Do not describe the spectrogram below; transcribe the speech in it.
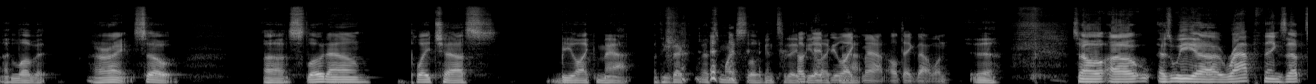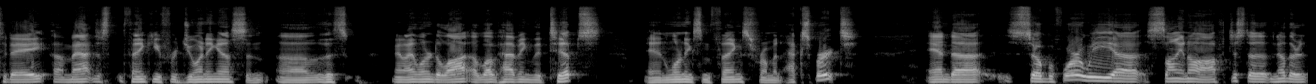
I love it. All right. So uh, slow down, play chess, be like Matt. I think that that's my slogan today. okay, be like Matt. I'll take that one. Yeah. So uh, as we uh, wrap things up today, uh, Matt, just thank you for joining us. And uh, this, man, I learned a lot. I love having the tips and learning some things from an expert. And uh, so before we uh, sign off, just another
